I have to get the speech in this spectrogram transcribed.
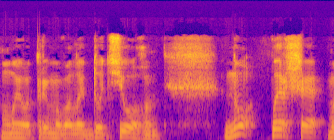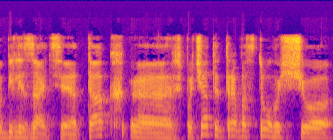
ми отримували до цього. Ну, Перше мобілізація. Так е, почати треба з того, що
